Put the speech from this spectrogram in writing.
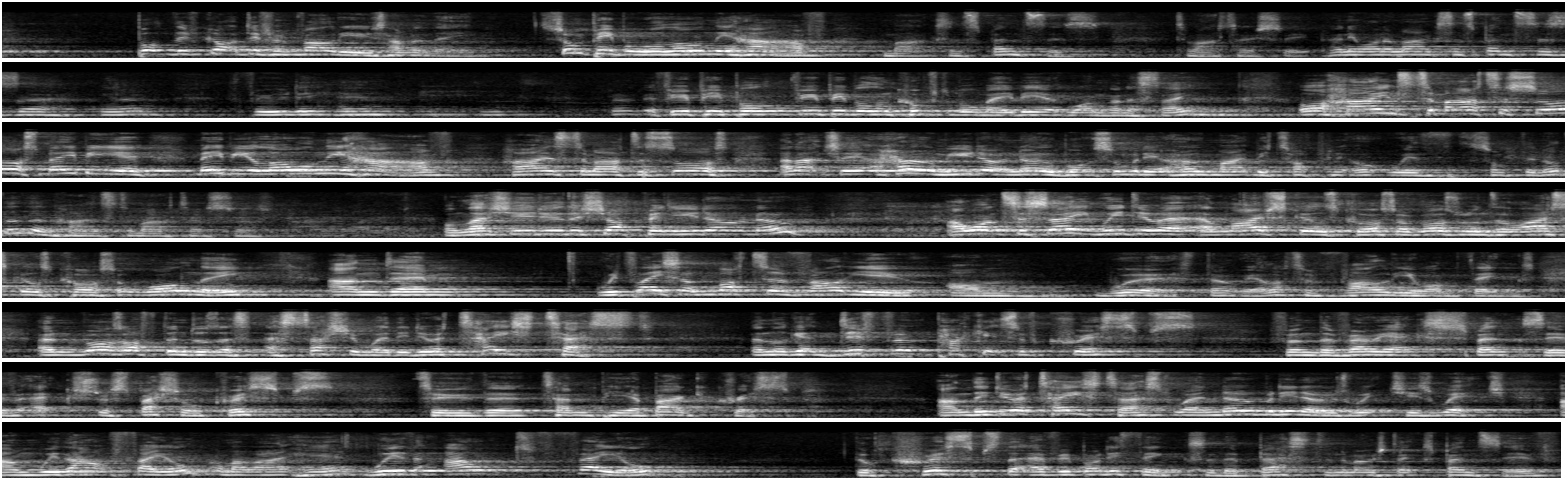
But they've got different values, haven't they? Some people will only have Marks and Spencer's tomato soup. Anyone a Marks and Spencer's, uh, you know, foodie here? A few people, a few people uncomfortable maybe at what I'm going to say. Or Heinz tomato sauce. Maybe you, maybe you'll only have Heinz tomato sauce, and actually at home you don't know, but somebody at home might be topping it up with something other than Heinz tomato sauce. Unless you do the shopping, you don't know. I want to say we do a, a life skills course, or Ros runs a life skills course at Walney, and um, we place a lot of value on worth, don't we? A lot of value on things. And Ros often does a, a session where they do a taste test, and they'll get different packets of crisps from the very expensive extra special crisps to the 10p a bag crisp. And they do a taste test where nobody knows which is which. And without fail, am I right here? Without fail, the crisps that everybody thinks are the best and the most expensive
